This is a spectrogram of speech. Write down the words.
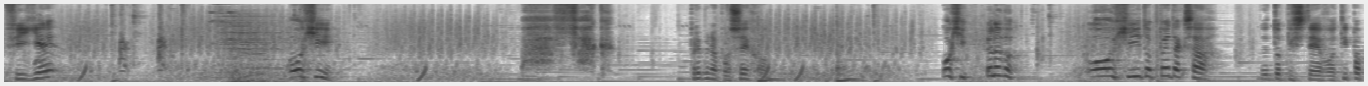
Φύγε. Όχι. Ah, fuck. Πρέπει να προσέχω. Όχι, έλα εδώ. Όχι, το πέταξα. Δεν το πιστεύω. Τι πα...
